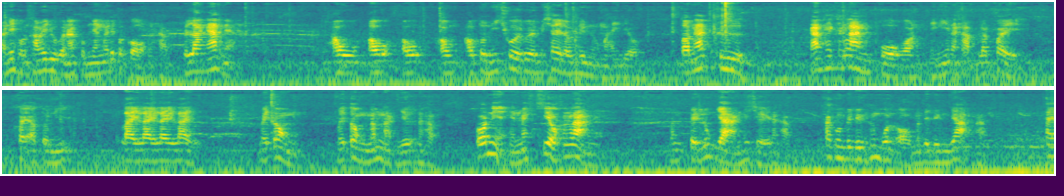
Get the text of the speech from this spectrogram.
อันนี้ผมทำให้ดูกันนะ ผมยังไม่ได้ประกอบนะครับ เวลางัดเนี่ยเอาเอาเอาเอาเอาตัวนี้ช่วยด้วยไม่ใช่เราดึงออกมาอย่างเดียว ตอนงัดคืองัดให้ข้างล่างโผล่ก่อนอย่างนี้นะครับ แล้วค่อยค่อยเอาตัวนี้ไล่ไล่ไล่ไล่ไม่ต้องไม่ต้องน้ำหนักเยอะนะครับเพราะเนี่ยเห็นไหมเขี้ยวข้างล่างเนี่ยมันเป็นลูกยางเฉยๆนะครับ ถ้าคุณไปดึงข้างบนออกมันจะดึงยากนะให้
